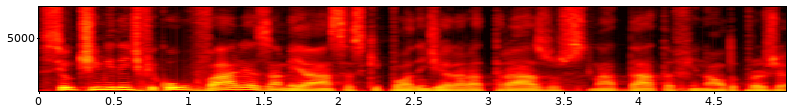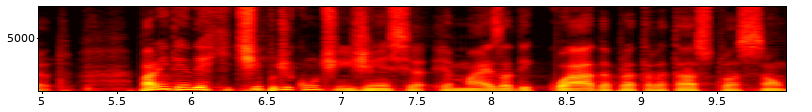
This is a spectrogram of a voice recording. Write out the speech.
Seu time identificou várias ameaças que podem gerar atrasos na data final do projeto. Para entender que tipo de contingência é mais adequada para tratar a situação,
